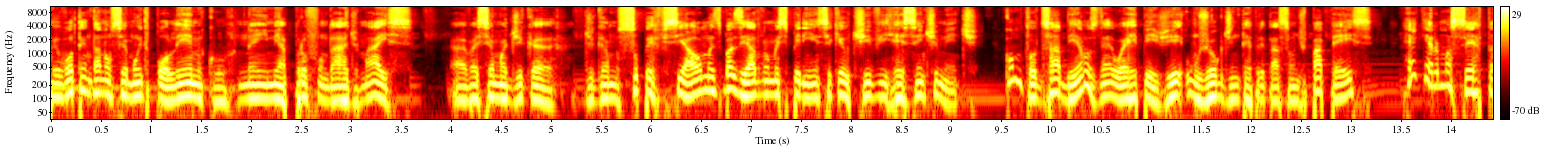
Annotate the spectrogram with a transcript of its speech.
Eu vou tentar não ser muito polêmico nem me aprofundar demais. Ah, vai ser uma dica, digamos, superficial, mas baseada numa experiência que eu tive recentemente. Como todos sabemos, né, o RPG, um jogo de interpretação de papéis, requer uma certa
